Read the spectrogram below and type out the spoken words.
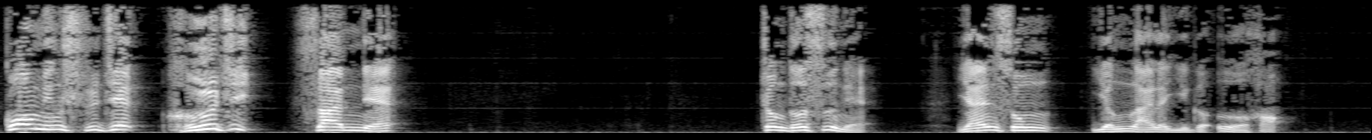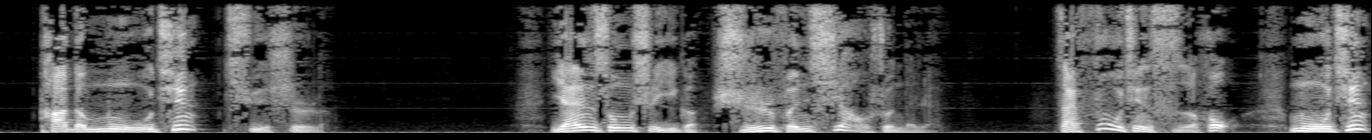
光明时间合计三年。正德四年，严嵩迎来了一个噩耗，他的母亲去世了。严嵩是一个十分孝顺的人，在父亲死后，母亲。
